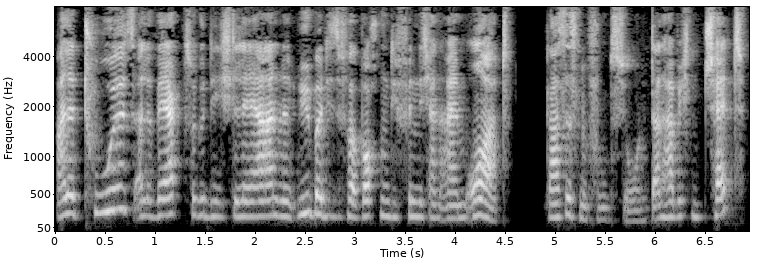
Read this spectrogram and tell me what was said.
alle Tools, alle Werkzeuge, die ich lerne über diese Wochen, die finde ich an einem Ort. Das ist eine Funktion. Dann habe ich einen Chat,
